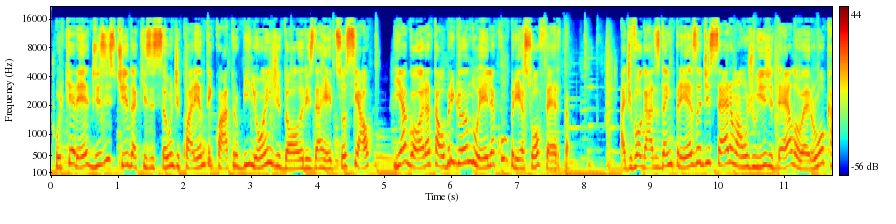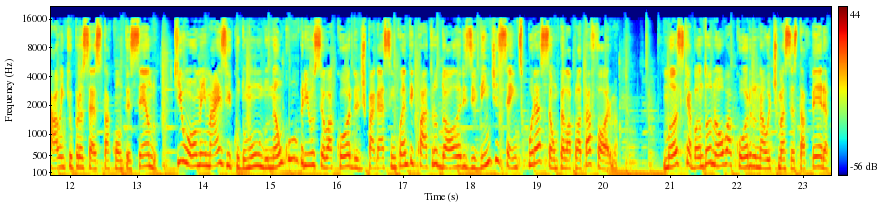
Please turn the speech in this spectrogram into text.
por querer desistir da aquisição de 44 bilhões de dólares da rede social e agora está obrigando ele a cumprir a sua oferta. Advogados da empresa disseram a um juiz de Delaware, o local em que o processo está acontecendo, que o homem mais rico do mundo não cumpriu seu acordo de pagar 54 dólares e 20 cents por ação pela plataforma. Musk abandonou o acordo na última sexta-feira,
